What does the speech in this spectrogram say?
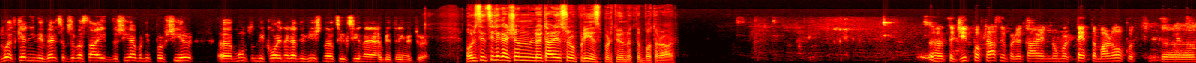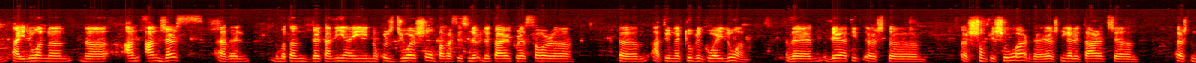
duhet të kenë një nivel sepse pastaj dëshira për t'i përfshirë mund të ndikojë negativisht në cilësinë e arbitrimit tyre. Olsi, cili ka qenë lojtari surprizë për ty në këtë botëror? Të gjithë po flasin për lojtarin numër 8 të Marokut. Ai luan në në Angers, edhe domethënë deri tani ai nuk është dëgjuar shumë pavarësisht se lojtari kryesor aty në klubin ku ai luan. Dhe vlera e tij është është shumëfishuar dhe është një nga lojtarët që Është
